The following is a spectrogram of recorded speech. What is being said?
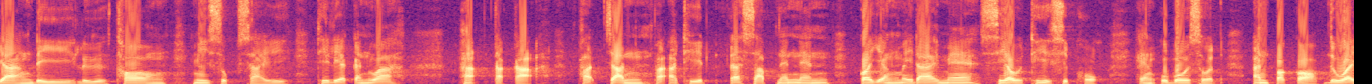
อย่างดีหรือทองมีสุขใส ที่เรียกกันว่าหะตะกะ พระจันทร์ พระอาทิตย์ และทรัพย์นั้นๆ ก็ยังไม่ได้แม้เสี้ยวที่ 16 แห่งอุโบสถ อันประกอบด้วย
